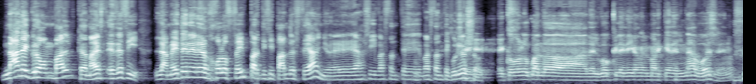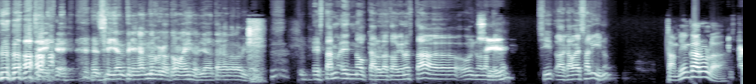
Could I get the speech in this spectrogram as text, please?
Nane Grombal, que además, es, es decir, la meten en el Hall of Fame participando este año. Es así bastante, bastante curioso. Sí, es como cuando a Del Bosque le dieron el marqués del nabo ese, ¿no? Sí, él sigue entrenando, pero toma, hijo, ya te ha ganado la vida. Está, eh, no, Carola todavía no está. eh, Hoy no la Sí. meten. Sí, acaba de salir, ¿no? También Carola. Está,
